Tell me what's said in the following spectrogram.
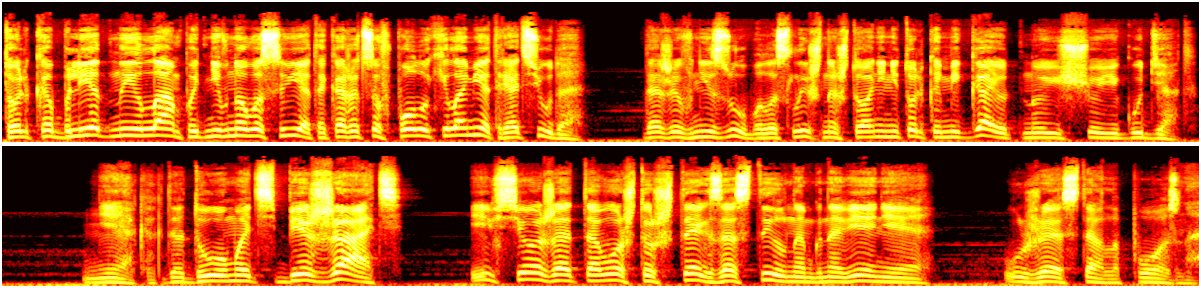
Только бледные лампы дневного света, кажется, в полукилометре отсюда. Даже внизу было слышно, что они не только мигают, но еще и гудят. Некогда думать, бежать! И все же от того, что Штех застыл на мгновение, уже стало поздно.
